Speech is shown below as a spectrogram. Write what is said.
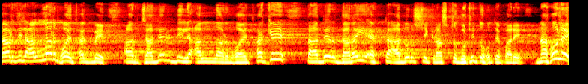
তার দিলে আল্লাহর ভয় থাকবে। আর যাদের দিলে আল্লাহর ভয় থাকে, তাদের দ্বারাই একটা আদর্শিক রাষ্ট্র গঠিত হতে পারে। না হলে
